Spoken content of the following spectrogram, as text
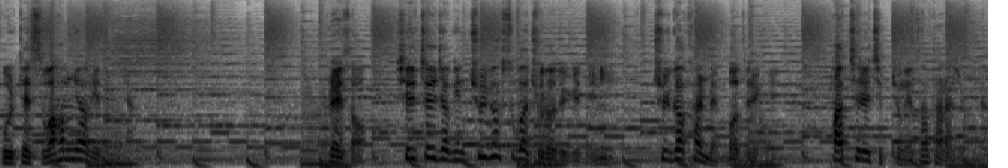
볼테스와 합류하게 됩니다. 그래서 실질적인 출격수가 줄어들게 되니 출격할 멤버들에게 파츠를 집중해서 달아줍니다.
